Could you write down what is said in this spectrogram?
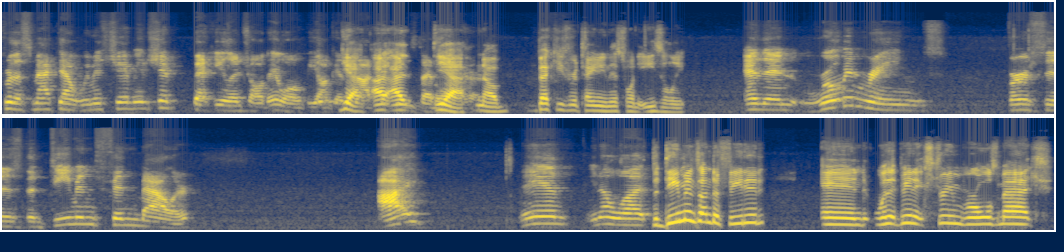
for the SmackDown Women's Championship. Becky Lynch all day long. Bianca. Yeah, not I, I yeah, no, Becky's retaining this one easily. And then Roman Reigns versus the Demon Finn Balor. I, man, you know what? The Demon's undefeated, and with it being an Extreme Rules match,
